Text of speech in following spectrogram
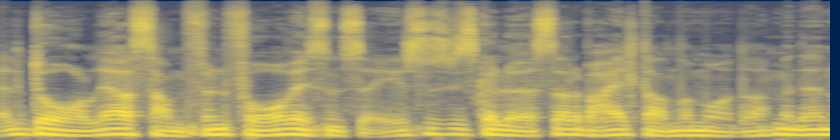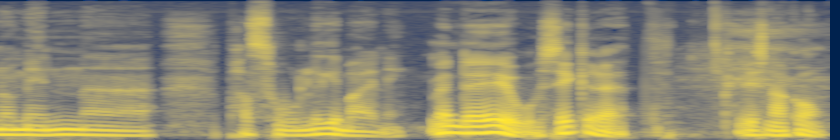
eller dårligere samfunn får vi, syns jeg. Jeg syns vi skal løse det på helt andre måter. Men det er nå min eh, personlige mening. Men det er jo sikkerhet vi snakker om.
